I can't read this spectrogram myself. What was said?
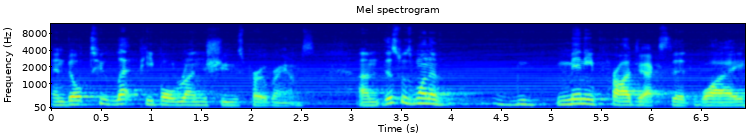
and built to let people run Shoes programs. Um, this was one of many projects that Why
